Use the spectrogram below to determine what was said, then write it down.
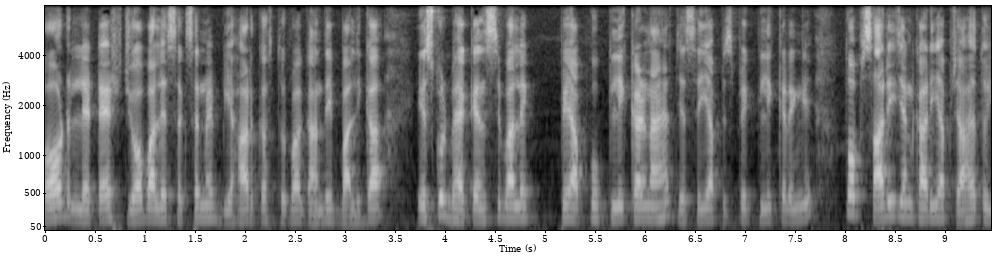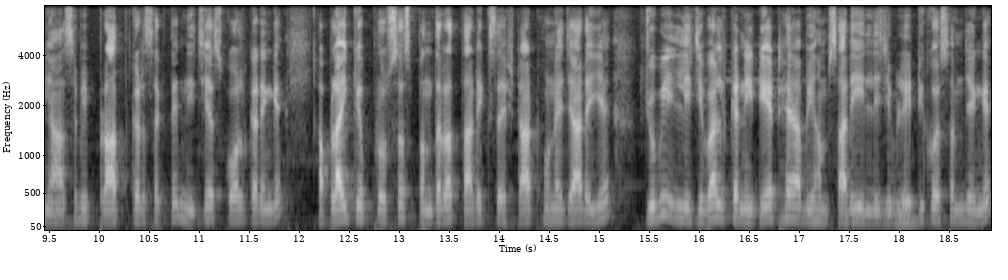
और लेटेस्ट जॉब वाले सेक्शन में बिहार कस्तूरबा गांधी बालिका स्कूल वैकेंसी वाले पे आपको क्लिक करना है, जैसे ही आप इस पर क्लिक करेंगे तो आप सारी जानकारी आप चाहे तो यहाँ से भी प्राप्त कर सकते हैं। नीचे स्क्रॉल करेंगे अप्लाई के प्रोसेस पंद्रह तारीख से स्टार्ट होने जा रही है। जो भी इलिजिबल कैंडिडेट है, अभी हम सारी एलिजिबिलिटी को समझेंगे,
